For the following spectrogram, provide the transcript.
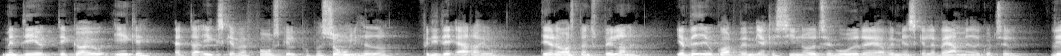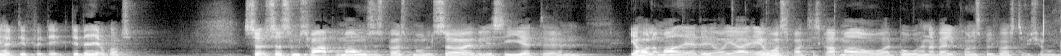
Men det, det gør jo ikke, at der ikke skal være forskel på personligheder, fordi det er der jo. Det er der også blandt spillerne. Jeg ved jo godt, hvem jeg kan sige noget til hovedet af, og hvem jeg skal lade være med at gå til. Det, her, det, det, det ved jeg jo godt. Så, så som svar på Magnus' spørgsmål, så øh, vil jeg sige, at øh, jeg holder meget af det, og jeg ærger faktisk ret meget over, at Bo han har valgt kun at spille første division.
